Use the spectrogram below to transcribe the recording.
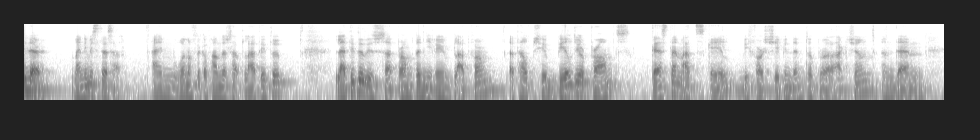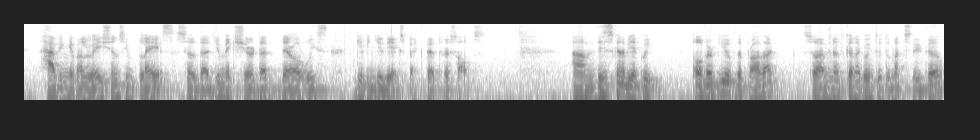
there, my name is Cesar. I'm one of the co-founders at Latitude. Latitude is a prompt engineering platform that helps you build your prompts, test them at scale before shipping them to production, and then having evaluations in place so that you make sure that they're always giving you the expected results. Um, this is going to be a quick overview of the product, so I'm not going to go into too much detail,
